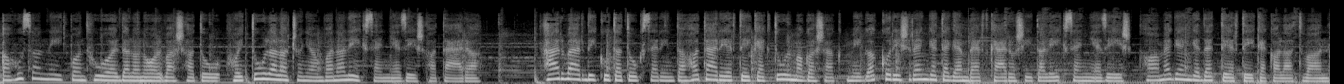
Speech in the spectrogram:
A 24.hu oldalon olvasható, hogy túl alacsonyan van a légszennyezés határa. Harvardi kutatók szerint a határértékek túl magasak, még akkor is rengeteg embert károsít a légszennyezés, ha a megengedett értékek alatt van.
